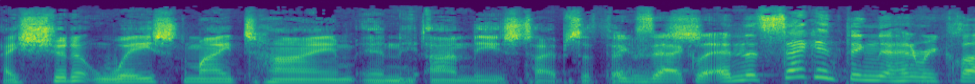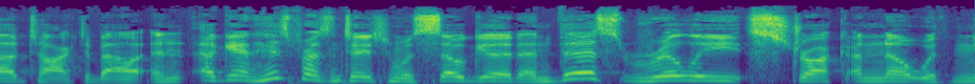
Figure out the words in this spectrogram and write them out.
I shouldn't waste my time in on these types of things. Exactly. And the second thing that Henry Cloud talked about, and again, his presentation was so good, and this really struck a note with me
